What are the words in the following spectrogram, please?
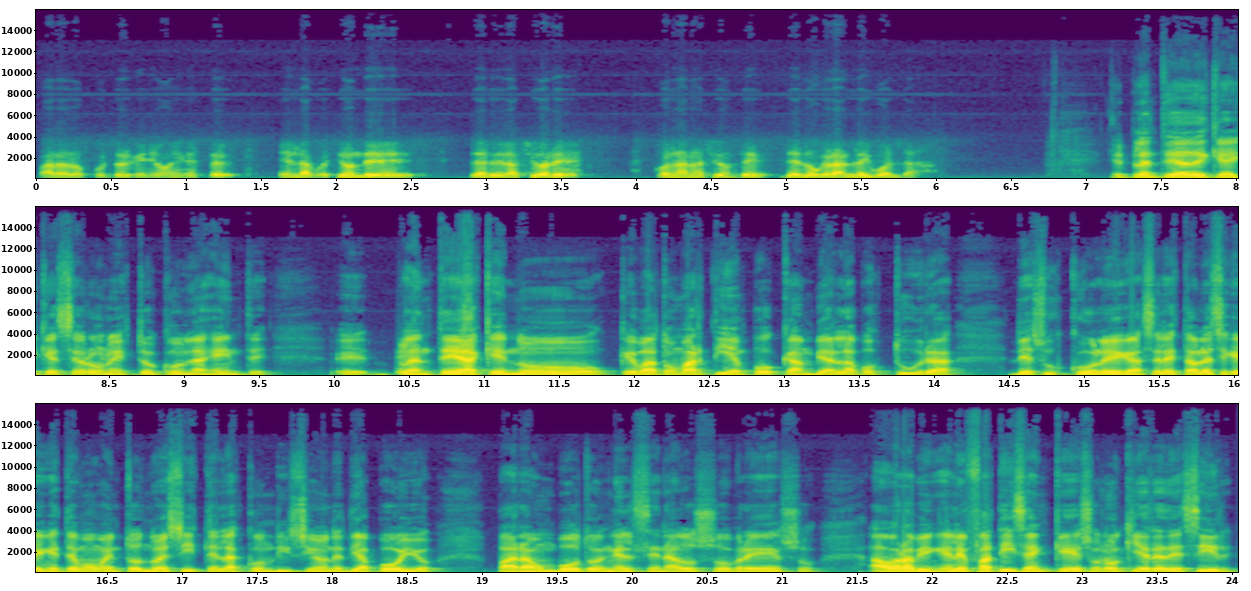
para los puertorriqueños en este, en la cuestión de, relaciones con la nación de, lograr la igualdad. Él plantea de que hay que ser honesto con la gente. Eh, plantea que no, que va a tomar tiempo cambiar la postura de sus colegas. Él establece que en este momento no existen las condiciones de apoyo para un voto en el Senado sobre eso. Ahora bien, él enfatiza en que eso no quiere decir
